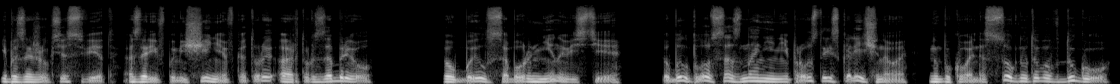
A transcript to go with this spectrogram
ибо зажегся свет, озарив помещение, в которое Артур забрел. То был собор ненависти, то был плод сознания не просто искалеченного, но буквально согнутого в дугу.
